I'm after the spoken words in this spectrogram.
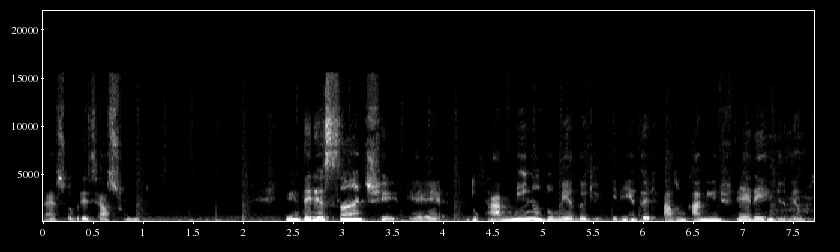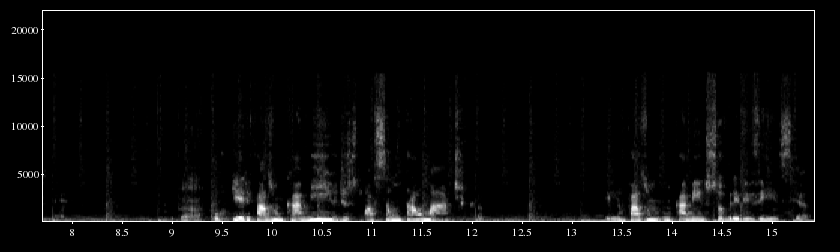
né, sobre esse assunto. O interessante é, do caminho do medo adquirido, ele faz um caminho diferente dentro do cérebro. Tá. Porque ele faz um caminho de situação traumática. Ele não faz um, um caminho de sobrevivência.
